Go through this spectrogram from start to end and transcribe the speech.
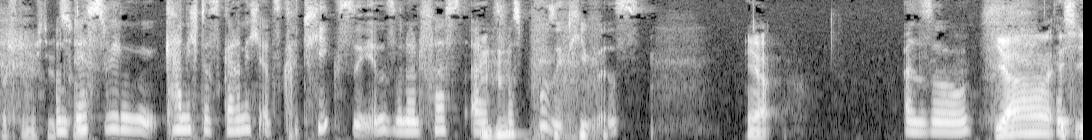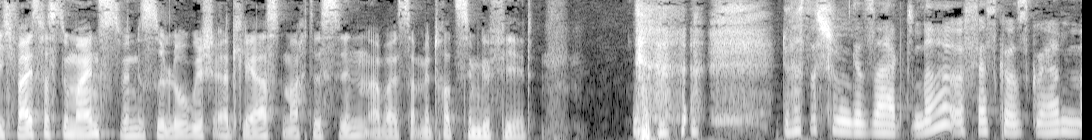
da stimme ich dir Und zu. deswegen kann ich das gar nicht als Kritik sehen, sondern fast als mhm. was Positives. Ja, also. Ja, ich, ich weiß, was du meinst. Wenn du es so logisch erklärst, macht es Sinn, aber es hat mir trotzdem gefehlt. du hast es schon gesagt, ne? Fesco's Gram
